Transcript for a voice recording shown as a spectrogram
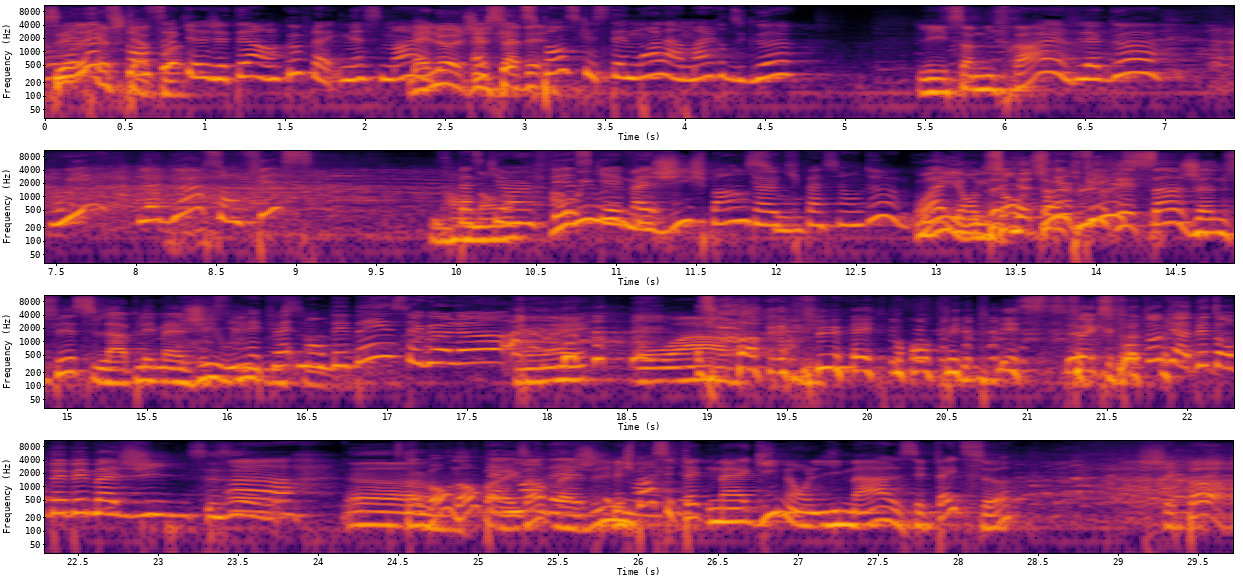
C'est mais là, que tu je pensais capote. que j'étais en couple avec Mesmer. Ben là, je Est-ce que savais. tu penses que c'était moi la mère du gars? Les somnifères? Le gars. Oui, le gars, son fils. Non, Parce qu'il y a un fils Ah oui, qui oui, fait- Magie, je pense. Qui a ou- occupation double. Ouais, Oui, ils ont oui. dit, il y a Son un plus fils. récent jeune fils, il l'a appelé Magie, Ça oui. aurait pu être mon bébé, ce gars-là. Ouais. Wow. Ça aurait pu être mon bébé, ça. Fait que c'est pas toi qui as appelé ton bébé Magie, c'est ça? Ah. C'est un bon nom, par Tellement exemple, Magie. Mais je pense que c'est peut-être Maggie, mais on lit mal. C'est peut-être ça. Je sais pas.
